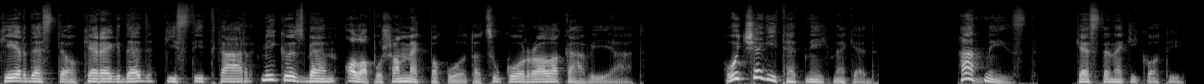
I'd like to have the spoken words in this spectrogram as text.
kérdezte a kerekded titkár, miközben alaposan megpakolta cukorral a kávéját. Hogy segíthetnék neked? Hát nézd, kezdte neki Kati.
